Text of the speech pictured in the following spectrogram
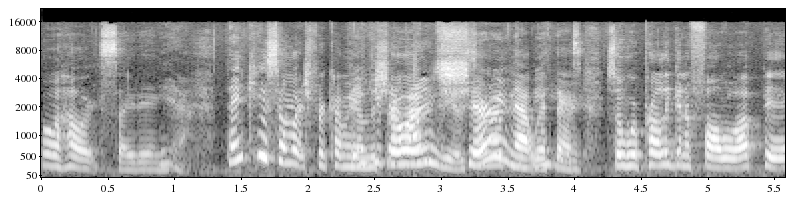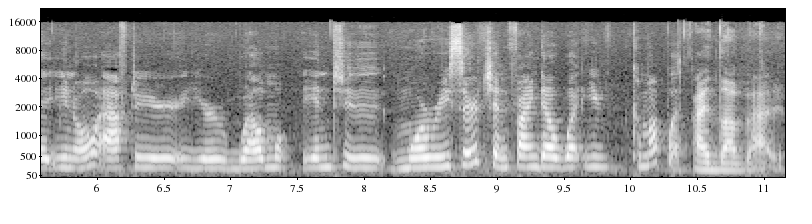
Oh, how exciting! Yeah. Thank you so much for coming Thank on the show and sharing so that with here. us. So we're probably going to follow up, uh, you know, after you're, you're well into more research and find out what you've come up with. I'd love that.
